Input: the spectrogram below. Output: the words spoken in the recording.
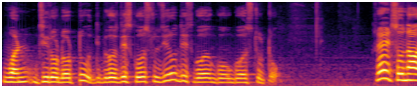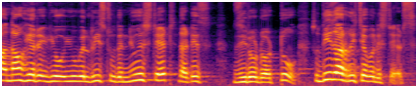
1 0 dot 2 because this goes to 0 this go, go goes to 2 right. So, now, now here you, you will reach to the new state that is 0 dot 2. So, these are reachable states.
